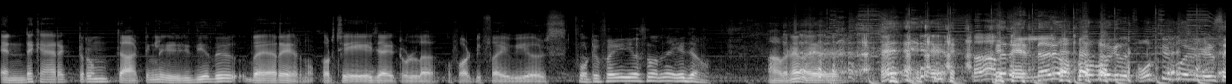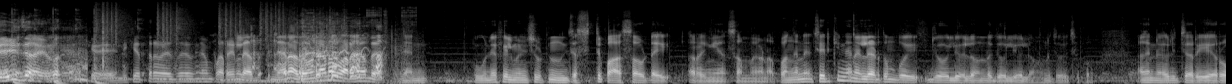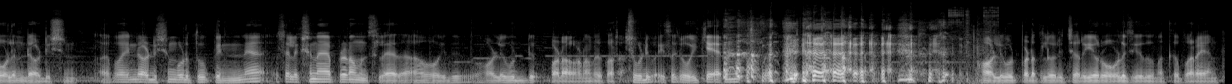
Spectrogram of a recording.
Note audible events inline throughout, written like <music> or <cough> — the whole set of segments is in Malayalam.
എന്റെ ക്യാരക്ടറും സ്റ്റാർട്ടിങ്ങിൽ എഴുതിയത് വേറെ ആയിരുന്നു കുറച്ച് ഏജ് ആയിട്ടുള്ള forty five years forty five years എന്ന് പറഞ്ഞാൽ ഏജ് ആണോ? അവനെ എല്ലാരും ഫോർട്ടി ഫോർ ഇയേഴ്സ് ഏജ് ആയോ? എനിക്ക് എത്ര വയസ്സായെന്ന് ഞാൻ പറയണില്ല. ഞാൻ അതുകൊണ്ടാണ് പറഞ്ഞത്. ഞാൻ പൂനെ ഫിലിം ഇൻസ്റ്റിറ്റ്യൂട്ടിൽ നിന്ന് ജസ്റ്റ് പാസ് ഔട്ടായി ഇറങ്ങിയ സമയമാണ്. അപ്പോൾ അങ്ങനെ ശരിക്കും ഞാൻ എല്ലായിടത്തും പോയി ജോലി വല്ലതും ഉണ്ടോ ജോലി വല്ലതും ഉണ്ടോ ചോദിച്ചപ്പോൾ അങ്ങനെ ഒരു ചെറിയ റോളിന്റെ ഓഡിഷൻ അപ്പോൾ അതിന്റെ ഓഡിഷൻ കൊടുത്തു. പിന്നെ സെലക്ഷൻ ആയപ്പോഴാണ് മനസ്സിലായത് ആ ഓ ഇത് ഹോളിവുഡ് പടമാണത് കുറച്ചുകൂടി പൈസ ചോദിക്കായിരുന്നു. <laughs> ഹോളിവുഡ് പടത്തിൽ ഒരു ചെറിയ റോൾ ചെയ്തു എന്നൊക്കെ പറയാൻ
